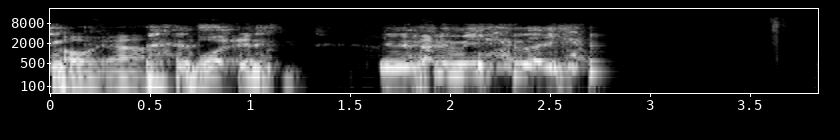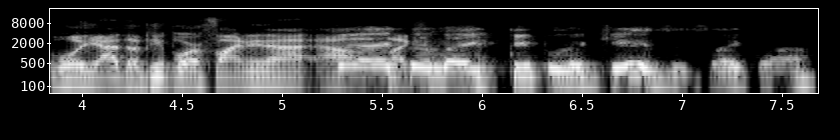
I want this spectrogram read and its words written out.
It. oh yeah well, and, you know what I mean? Like well yeah the people are finding that out they're like like people are kids. It's like wow.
